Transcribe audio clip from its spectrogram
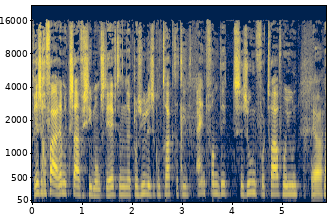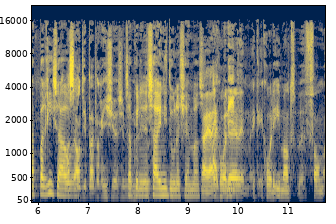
is een gevaar hè, met Xavi Simons. Die heeft een eh, clausule in zijn contract dat hij het eind van dit seizoen voor 12 miljoen ja. naar Parijs zou, Dat eh, zou die bij Paris eh, zou kunnen. Dat zou je niet doen als je hem was. Nou ja, ik hoorde, ik, ik hoorde iemand van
